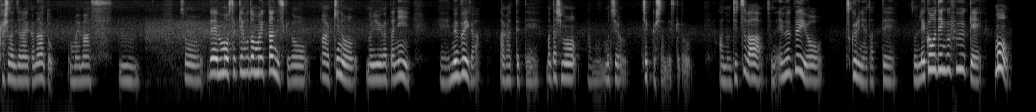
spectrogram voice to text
歌詞なんじゃないかなと思います。うん、そうでもう先ほども言ったんですけど、まあ、昨日の夕方に、えー、MV が上がってて私もあのもちろんチェックしたんですけどあの実はその MV を作るにあたってそのレコーディング風景も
